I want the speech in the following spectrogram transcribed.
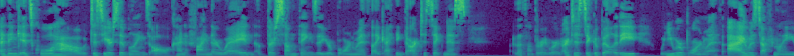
I think it's cool how to see your siblings all kind of find their way, and there's some things that you're born with. Like I think the artisticness, that's not the right word, artistic ability you were born with. I was definitely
